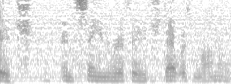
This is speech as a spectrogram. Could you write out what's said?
riffage, insane riffage. That was Mono.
